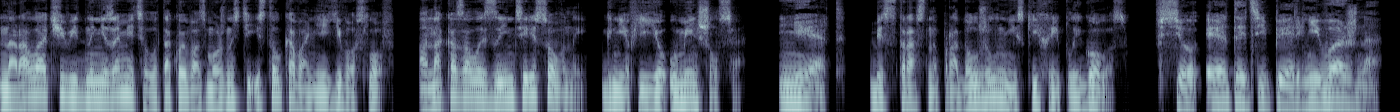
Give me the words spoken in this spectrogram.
Нарала, очевидно, не заметила такой возможности истолкования его слов. Она казалась заинтересованной, гнев ее уменьшился. «Нет», – бесстрастно продолжил низкий хриплый голос. «Все это теперь не важно.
